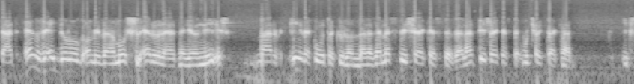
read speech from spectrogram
Tehát ez az egy dolog, amivel most elő lehetne jönni, és már évek óta különben az MSZP is elkezdte, az LNP is elkezdte, úgy hagyták már x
